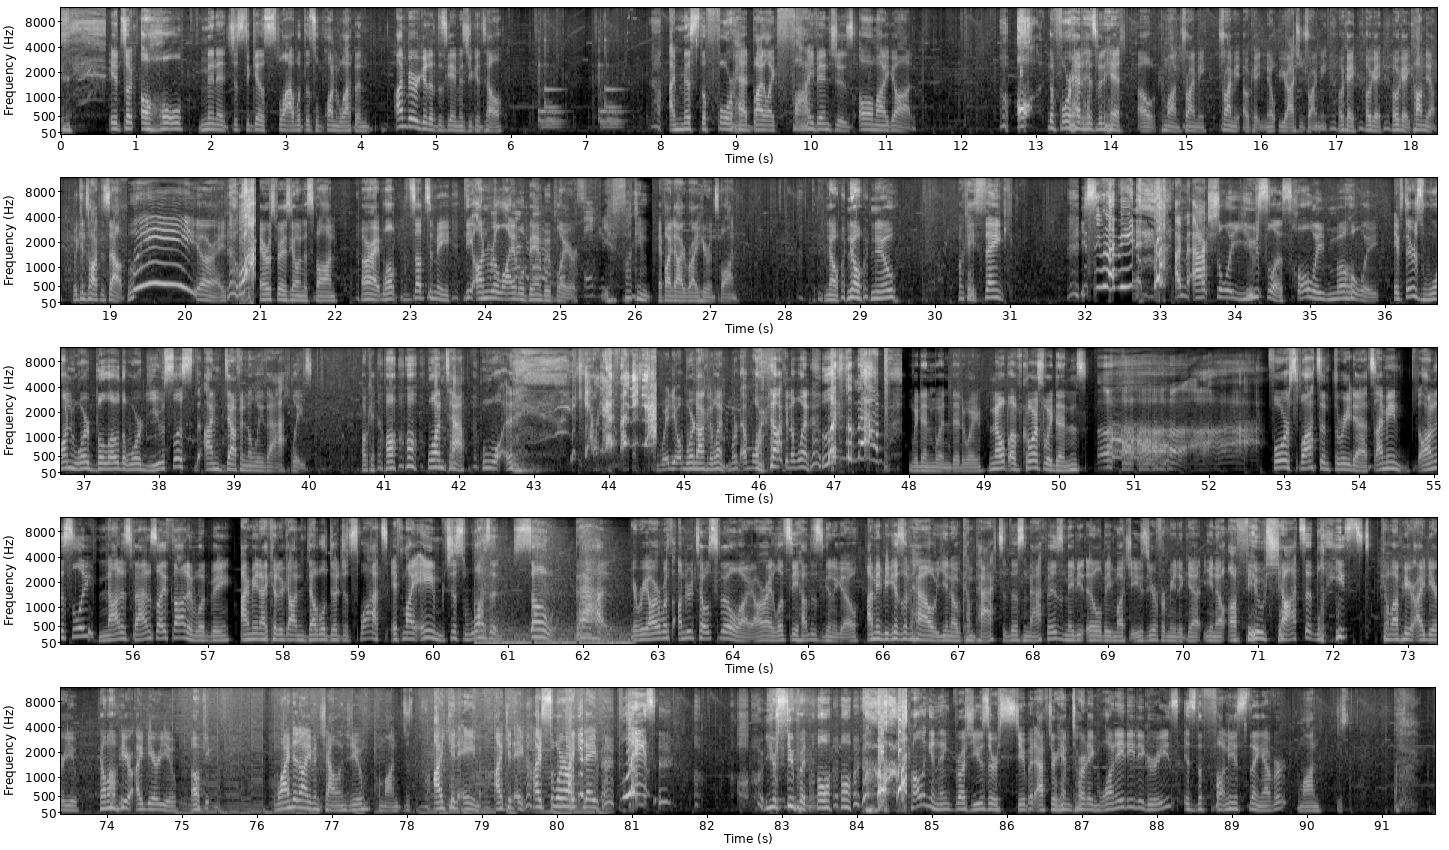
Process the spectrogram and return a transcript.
it took a whole minute just to get a splat with this one weapon. I'm very good at this game, as you can tell. I missed the forehead by like five inches. Oh my god. Oh, the forehead has been hit. Oh, come on, try me. Try me. Okay, nope, you're actually trying me. Okay, okay, okay, calm down. We can talk this out. Whee! Alright. Aerospace ah! is going to spawn. Alright, well, it's up to me, the unreliable bamboo player. You fucking... If I die right here and spawn. No, no, no. Okay, thank... You see what I mean? I'm actually useless. Holy moly. If there's one word below the word useless, I'm definitely that. Please. Okay. Oh, oh, one tap. What? We're not gonna win. We're not, we're not gonna win. Look at the map! We didn't win, did we? Nope, of course we didn't. Four spots and three deaths. I mean, honestly, not as bad as I thought it would be. I mean, I could have gotten double digit spots if my aim just wasn't so bad. Here we are with Undertow Spillway. All right, let's see how this is gonna go. I mean, because of how, you know, compact this map is, maybe it'll be much easier for me to get, you know, a few shots at least. Come up here, I dare you. Come up here, I dare you. Okay. Why did I even challenge you? Come on, just- I can aim. I can aim. I swear I can aim. Please! You're stupid. Oh, oh. Calling an ink brush user stupid after him turning 180 degrees is the funniest thing ever. Come on, just.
